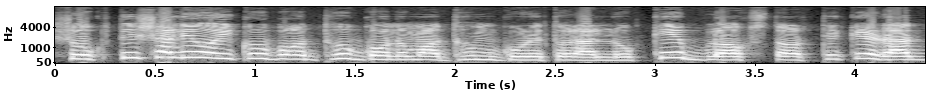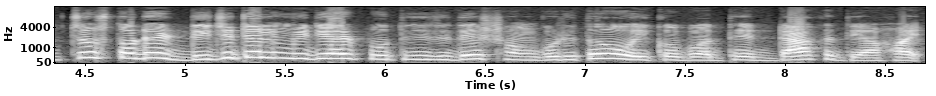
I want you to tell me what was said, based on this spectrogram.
শক্তিশালী ঐক্যবদ্ধ গণমাধ্যম গড়ে তোলার লক্ষ্যে ব্লক স্তর থেকে রাজ্য স্তরের ডিজিটাল মিডিয়ার প্রতিনিধিদের সংগঠিত ঐক্যবদ্ধের ডাক দেওয়া হয়।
